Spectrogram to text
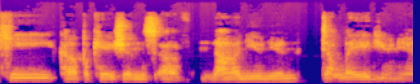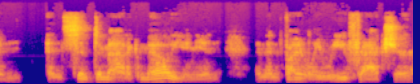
key complications of non union, delayed union, and symptomatic malunion, and then finally refracture.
